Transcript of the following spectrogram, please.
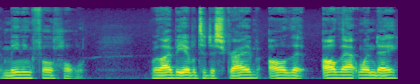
meaningful whole. Will I be able to describe all that all that one day?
